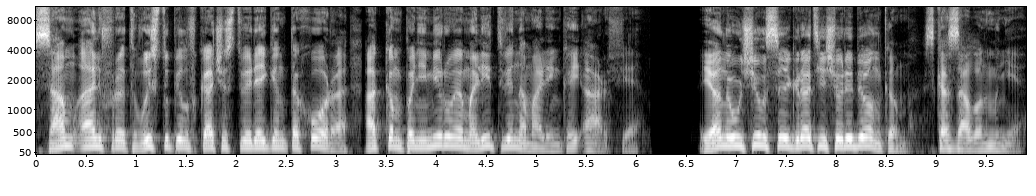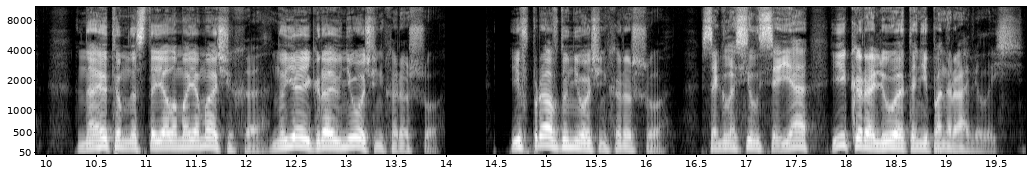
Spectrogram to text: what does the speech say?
Сам Альфред выступил в качестве регента хора, аккомпанимируя молитве на маленькой арфе. «Я научился играть еще ребенком», — сказал он мне. «На этом настояла моя мачеха, но я играю не очень хорошо». «И вправду не очень хорошо», — согласился я, и королю это не понравилось.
